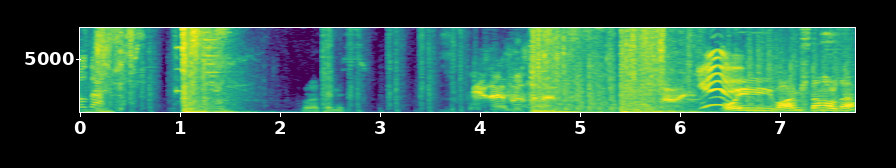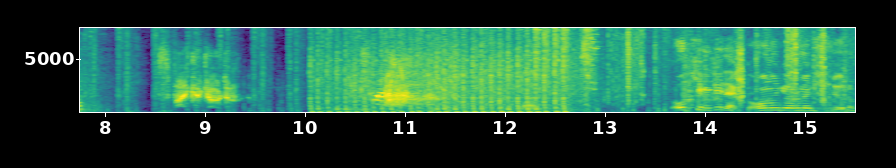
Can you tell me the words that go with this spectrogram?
Yolda. Bura temiz. Oy varmış lan orada. Ya. O kim? Bir dakika. Onu görmek istiyorum.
